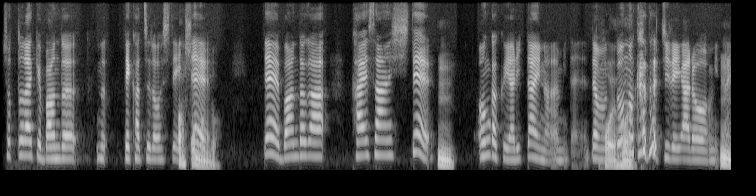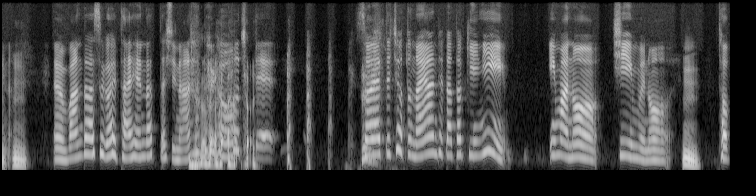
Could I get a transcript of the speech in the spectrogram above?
ちょっとだけバンドので活動していて、だ。で、バンドが解散してうん。音楽やりたいな、みたいな。でも、どの形でやろう、みうたいな。。んうん。でもバンドはすごい大変だったしな、って思って。そうやってちょっと悩んでた時に、今のチームのうん。トッ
